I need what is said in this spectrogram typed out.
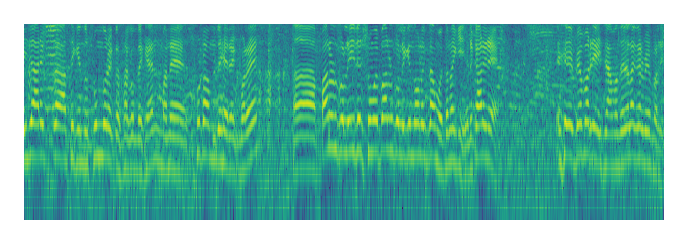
এই যে আরেকটা আছে কিন্তু সুন্দর একটা ছাগল দেখেন মানে সুটাম দেহের একবারে। পালন করলে, ঈদের সময় পালন করলে কিন্তু অনেক দাম হতো নাকি? এটা কারি রে ব্যাপারই আমাদের এলাকার ব্যাপারী।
